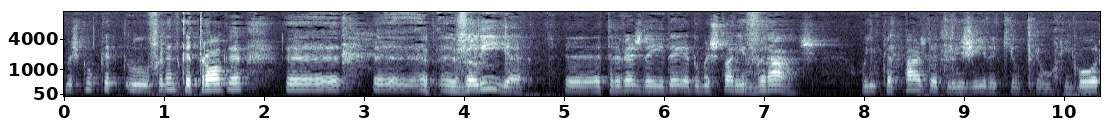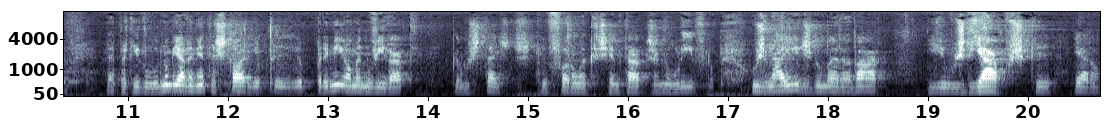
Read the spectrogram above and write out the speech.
mas que o, o Fernando Catroga uh, uh, avalia uh, através da ideia de uma história veraz, ou incapaz de atingir aquilo que é o rigor, a partir do, nomeadamente a história que para mim é uma novidade, pelos textos que foram acrescentados no livro, os naíres do Marabar e os diabos que eram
